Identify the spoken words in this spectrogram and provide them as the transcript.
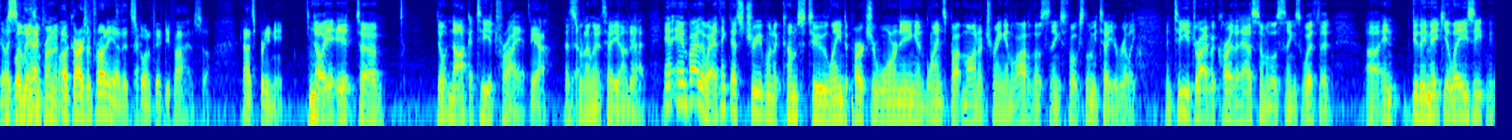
You're like, what somebody's in front of Oh, you. a car's in front of you that's going 55. So that's pretty neat. No, it, it uh, don't knock it till you try it. Yeah, That's yeah. what I'm going to tell you on Yeah. that. And, and by the way, I think that's true when it comes to lane departure warning and blind spot monitoring and a lot of those things. Folks, let me tell you, really, until you drive a car that has some of those things with it, uh, and do they make you lazy?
